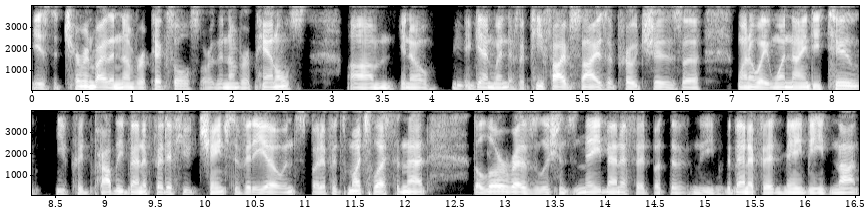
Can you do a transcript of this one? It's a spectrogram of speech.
is determined by the number of pixels or the number of panels. Um, you know, again, when if a P5 size approaches uh, 108, 192, you could probably benefit if you change the video. And but if it's much less than that, the lower resolutions may benefit, but the, the, the benefit may be not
